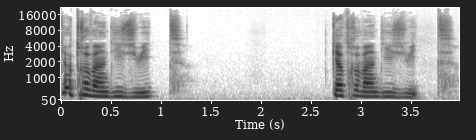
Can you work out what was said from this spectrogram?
quatre-vingt-dix-huit, quatre-vingt-dix-huit.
